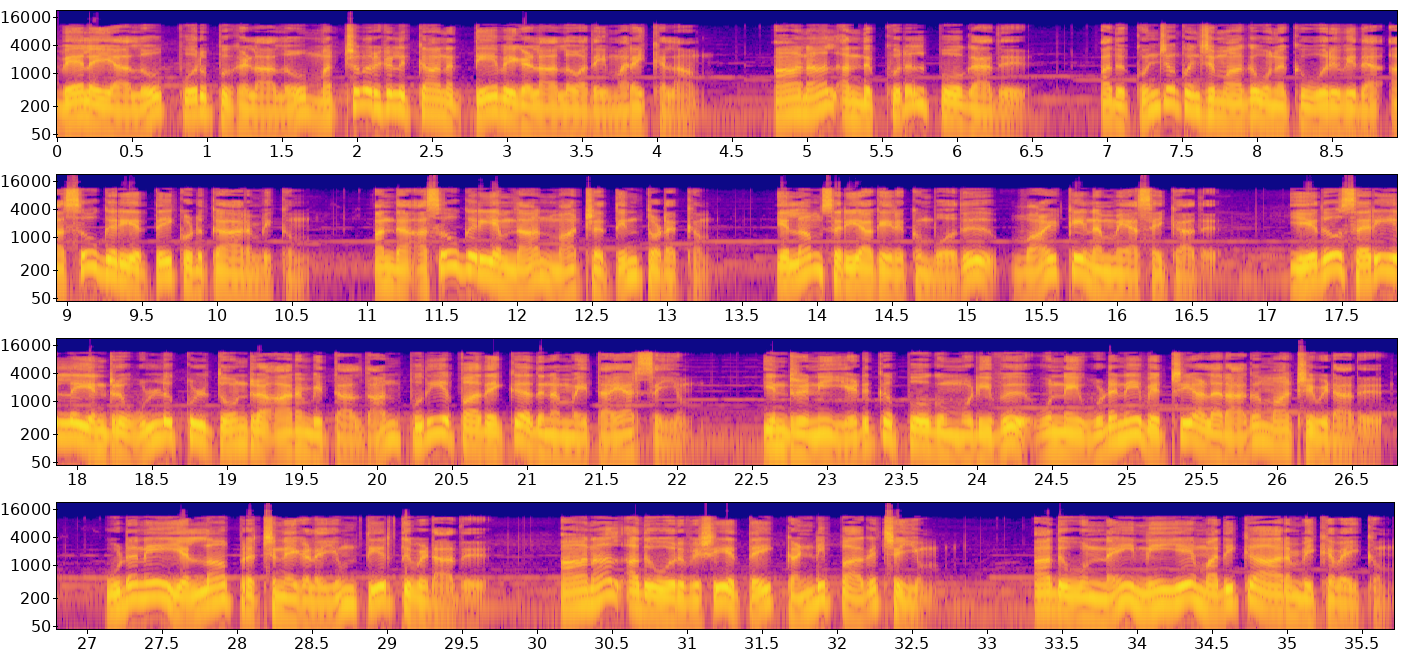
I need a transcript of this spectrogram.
வேலையாலோ பொறுப்புகளாலோ மற்றவர்களுக்கான தேவைகளாலோ அதை மறைக்கலாம். ஆனால் அந்த குரல் போகாது. அது கொஞ்சம் கொஞ்சமாக உனக்கு ஒருவித அசௌகரியத்தை கொடுக்க ஆரம்பிக்கும். அந்த அசௌகரியம்தான் மாற்றத்தின் தொடக்கம். எல்லாம் சரியாக இருக்கும்போது வாழ்க்கை நம்மை அசைக்காது. ஏதோ சரியில்லை என்று உள்ளுக்குள் தோன்ற ஆரம்பித்தால்தான் புதிய பாதைக்கு அது நம்மை தயார் செய்யும். இன்று நீ எடுக்கப் போகும் முடிவு உன்னை உடனே வெற்றியாளராக மாற்றிவிடாது. உடனே எல்லா பிரச்சனைகளையும் தீர்த்து விடாது ஆனால் அது ஒரு விஷயத்தை கண்டிப்பாக செய்யும். அது உன்னை நீயே மதிக்க ஆரம்பிக்க வைக்கும்.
